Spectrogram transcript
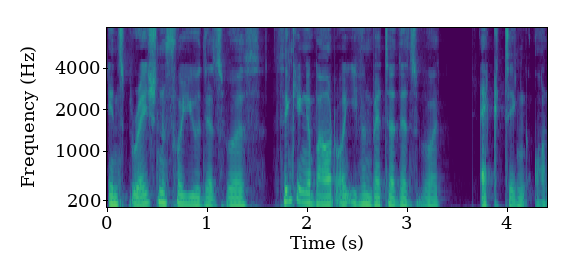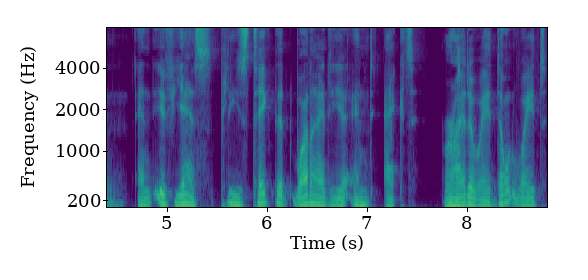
inspiration for you that's worth thinking about, or even better, that's worth acting on. And if yes, please take that one idea and act right away. Don't wait.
